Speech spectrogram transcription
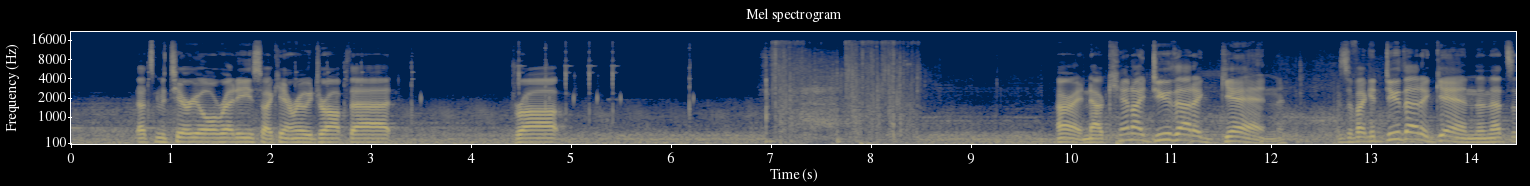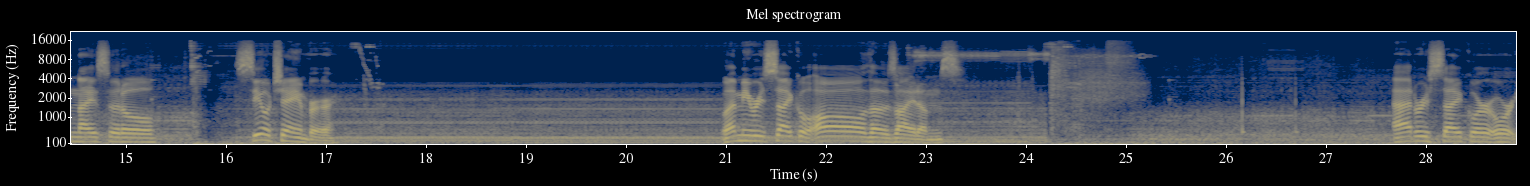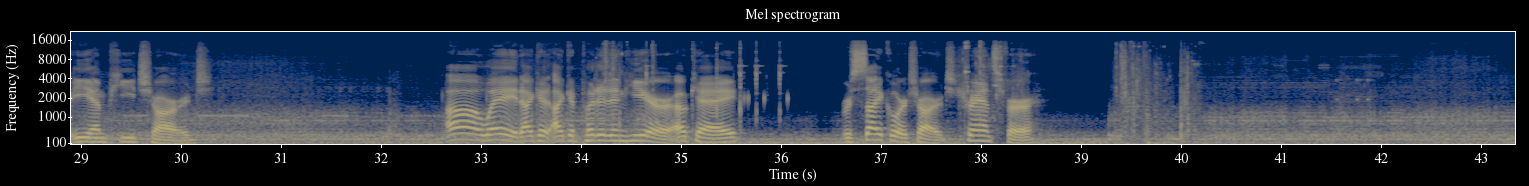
that's material already, so I can't really drop that. Drop. All right, now can I do that again? Because if I could do that again, then that's a nice little seal chamber. Let me recycle all those items. Add recycler or EMP charge. Oh, wait, I could I could put it in here. Okay. Recycler charge, transfer.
